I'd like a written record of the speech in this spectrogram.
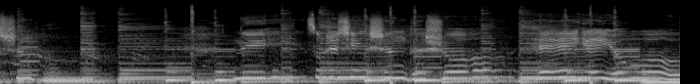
身后。你总是轻声地说，黑夜有我。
